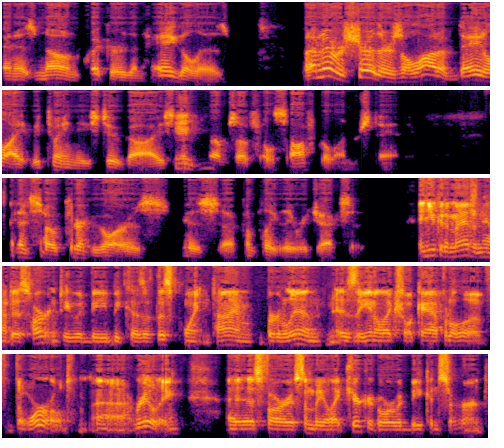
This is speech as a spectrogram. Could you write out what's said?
and is known quicker than Hegel is. But I'm never sure there's a lot of daylight between these two guys mm-hmm. in terms of philosophical understanding. And so Kierkegaard is is uh, completely rejects it. And you can imagine how disheartened he would be because at this point in time, Berlin is the intellectual capital of the world, uh, really, as far as somebody like Kierkegaard would be concerned.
